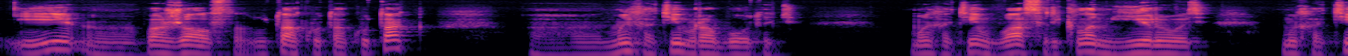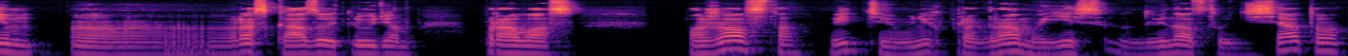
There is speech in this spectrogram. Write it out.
И, пожалуйста, вот так, вот так, вот так мы хотим работать. Мы хотим вас рекламировать. Мы хотим рассказывать людям про вас. Пожалуйста, видите, у них программа есть 12.10,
